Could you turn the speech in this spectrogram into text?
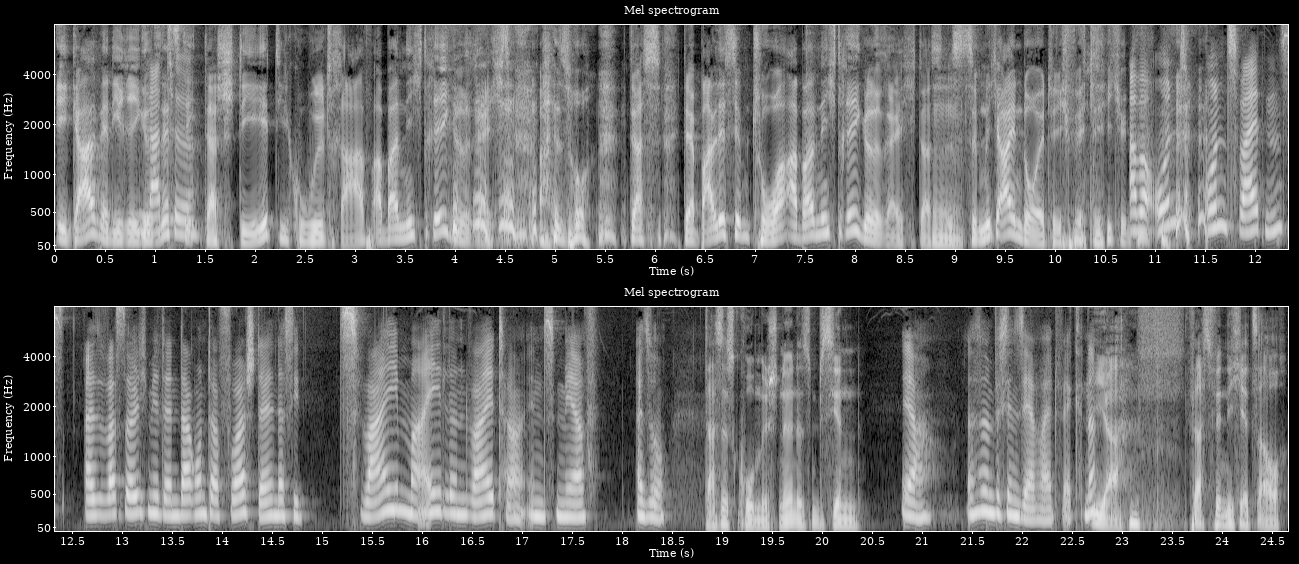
egal wer die Regel Latte. setzt, die- da steht, die Kugel traf, aber nicht regelrecht. also, das, der Ball ist im Tor, aber nicht regelrecht. Das ist ziemlich eindeutig, finde ich. Aber und, und zweitens, also was soll ich mir denn darunter vorstellen, dass sie zwei Meilen weiter ins Meer, f- also das ist komisch, ne? Das ist ein bisschen, ja, das ist ein bisschen sehr weit weg, ne? ja, das finde ich jetzt auch.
